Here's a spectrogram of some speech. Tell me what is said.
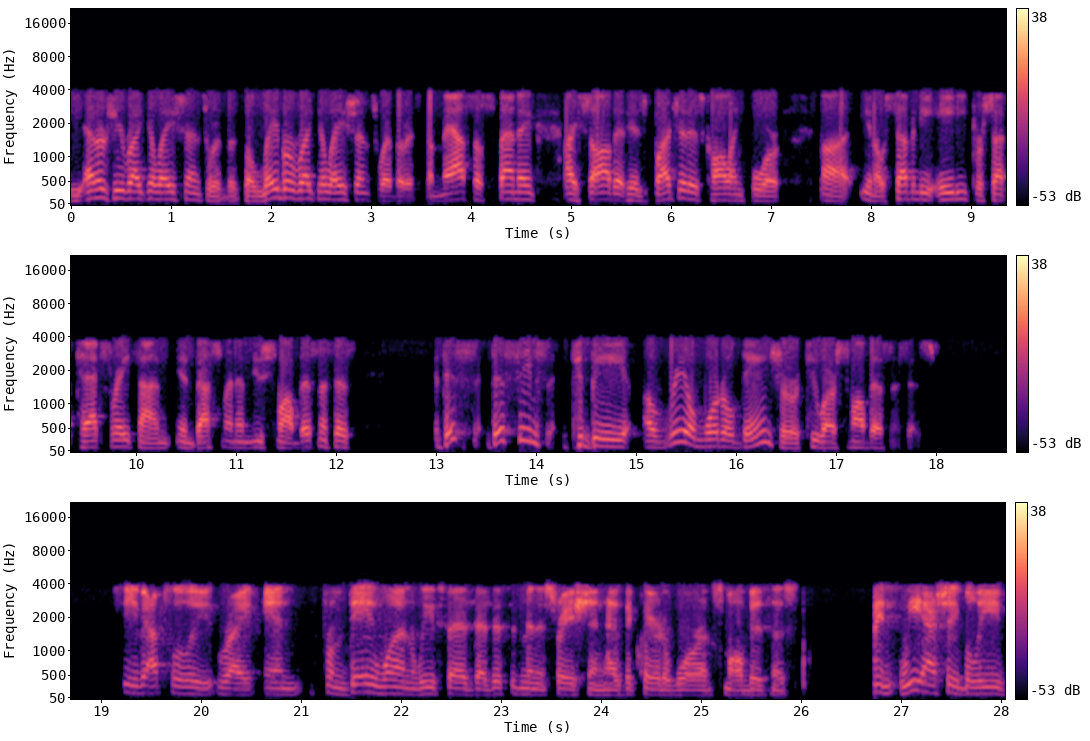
the energy regulations, whether it's the labor regulations, whether it's the massive spending. I saw that his budget is calling for uh, you know 70, 80 percent tax rates on investment in new small businesses this this seems to be a real mortal danger to our small businesses. Steve, absolutely right. And from day one, we've said that this administration has declared a war on small business. And we actually believe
